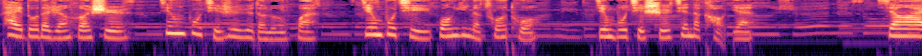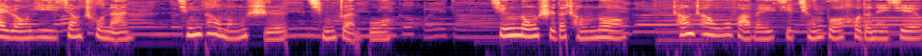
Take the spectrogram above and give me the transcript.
太多的人和事经不起日月的轮换，经不起光阴的蹉跎，经不起时间的考验。相爱容易相处难，情到浓时情转薄。情浓时的承诺，常常无法维系情薄后的那些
